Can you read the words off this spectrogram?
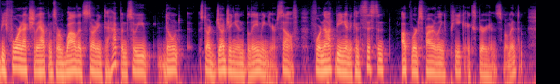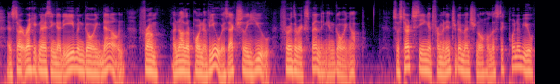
before it actually happens or while it's starting to happen so you don't start judging and blaming yourself for not being in a consistent upward spiraling peak experience momentum and start recognizing that even going down from another point of view is actually you further expanding and going up. So start seeing it from an interdimensional, holistic point of view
